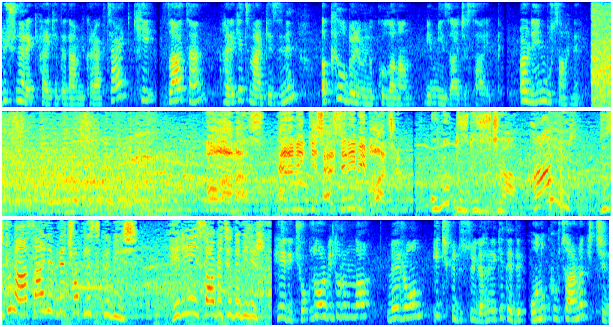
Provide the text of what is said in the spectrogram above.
düşünerek hareket eden bir karakter ki zaten hareket merkezinin akıl bölümünü kullanan bir mizaca sahip. Örneğin bu sahne. Olamaz. Harry'ninki serseri bir bulancı. Onu durduracağım. Hayır. Düzgün asayla bile çok riskli bir iş. Harry'e isabet edebilir. Harry çok zor bir durumda ve Ron içgüdüsüyle hareket edip onu kurtarmak için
